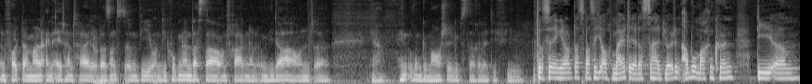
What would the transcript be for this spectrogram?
dann folgt dann mal ein Elternteil oder sonst irgendwie und die gucken dann das da und fragen dann irgendwie da und äh, ja, hintenrum Gemauschel gibt es da relativ viel. Das ist ja genau das, was ich auch meinte, ja, dass da halt Leute ein Abo machen können, die ähm,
